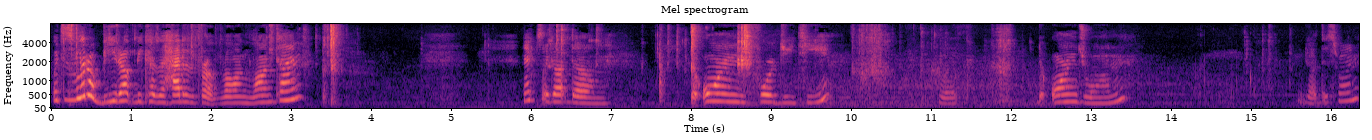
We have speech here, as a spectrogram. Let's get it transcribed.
which is a little beat up because I had it for a long, long time. Next, I got the um, the orange Ford GT. Look, the orange one. We got this one.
